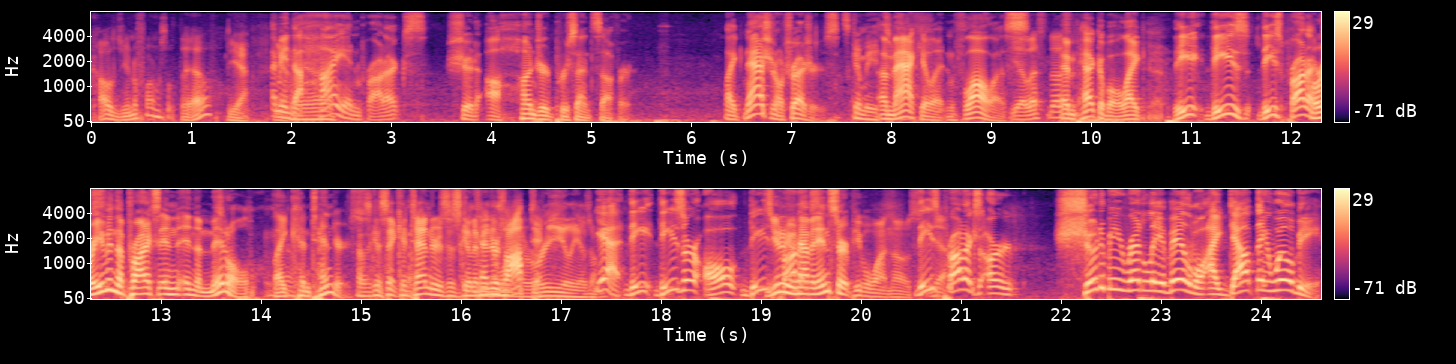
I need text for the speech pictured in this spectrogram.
college uniforms? What the hell? Yeah. I mean, the high end products should hundred percent suffer. Like national treasures, it's gonna be immaculate and flawless, Yeah, let's- let's- impeccable. Like the, these these products, Or even the products in, in the middle, like contenders. I was gonna say contenders is gonna Contenders be the one Optic. really is. yeah, the, these are all these. You don't even have an insert. People want those. These Yeah. products are should be readily available. I doubt they will be.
